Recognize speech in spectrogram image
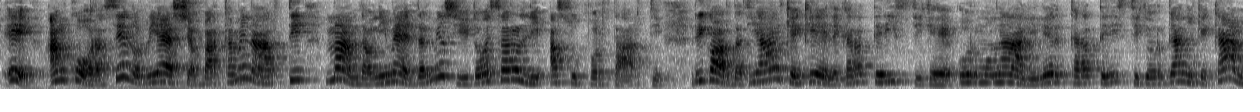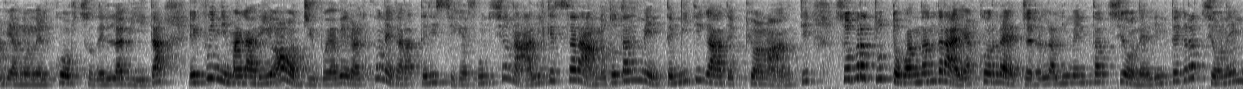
e ancora se non riesci a barcamenarti manda un'email dal mio sito e sarò lì a supportarti. Ricordati anche che le caratteristiche ormonali, le caratteristiche organiche cambiano nel corso della vita e quindi magari oggi puoi avere alcune caratteristiche funzionali che saranno totalmente mitigate più avanti, soprattutto quando andrai a correggere l'alimentazione e l'integrazione in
